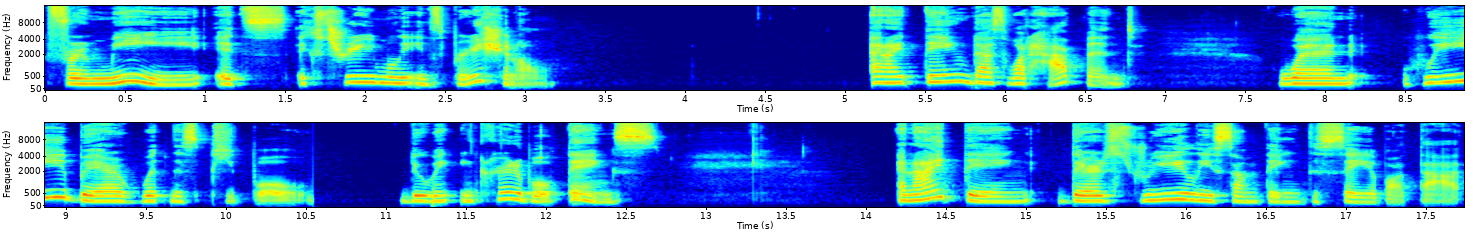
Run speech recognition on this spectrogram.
For me it's extremely inspirational. And i think that's what happened. When we bear witness people doing incredible things. And I think there's really something to say about that.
